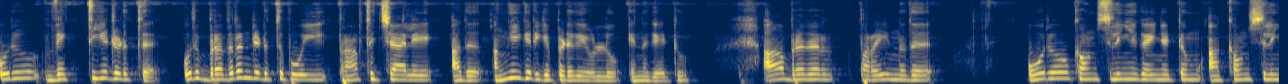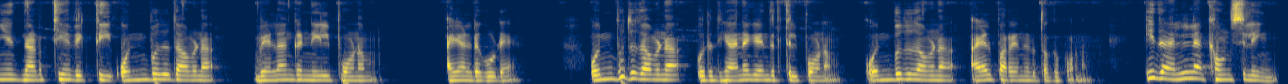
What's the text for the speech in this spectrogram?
ഒരു വ്യക്തിയുടെ അടുത്ത് ഒരു ബ്രദറിന്റെ അടുത്ത് പോയി പ്രാർത്ഥിച്ചാലേ അത് അംഗീകരിക്കപ്പെടുകയുള്ളൂ എന്ന് കേട്ടു. ആ ബ്രദർ പറയുന്നത് ഓരോ കൗൺസിലിംഗ് കഴിഞ്ഞിട്ടും ആ കൗൺസിലിംഗ് നടത്തിയ വ്യക്തി ഒൻപത് തവണ വേളാങ്കണ്ണിയിൽ പോണം അയാളുടെ കൂടെ. ഒൻപത് തവണ ഒരു ധ്യാന കേന്ദ്രത്തിൽ പോകണം ഒൻപത് തവണ അയാൾ പറയുന്നിടത്തൊക്കെ പോകണം ഇതല്ല കൗൺസിലിംഗ്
